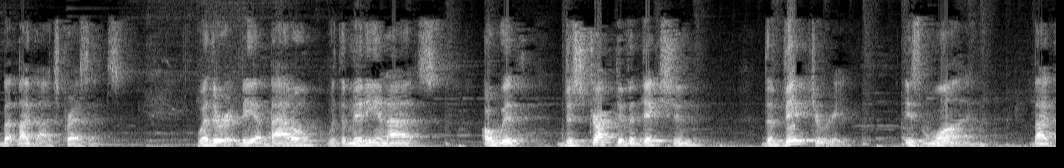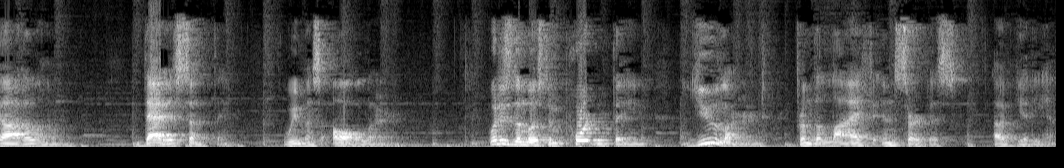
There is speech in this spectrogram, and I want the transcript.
but by God's presence. Whether it be a battle with the Midianites or with destructive addiction, The victory is won by God alone. That is something we must all learn. What is the most important thing you learned from the life and service of Gideon?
